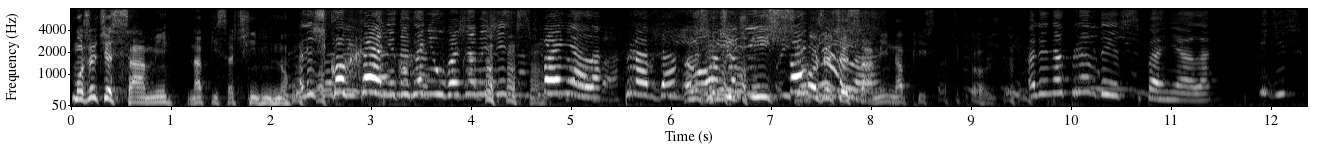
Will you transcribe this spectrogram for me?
możecie sami napisać inną. Ależ kochanie, kochanie, uważamy, że jest wspaniała, prawda? Ale O, rzeczywiście. Możecie sami napisać, proszę. Ale naprawdę jest wspaniała. Widzisz?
